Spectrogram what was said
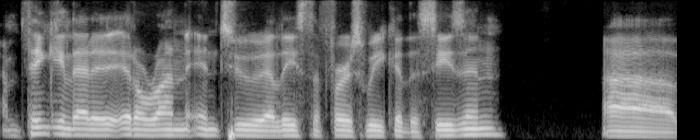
I'm thinking that it, it'll run into at least the first week of the season, uh,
